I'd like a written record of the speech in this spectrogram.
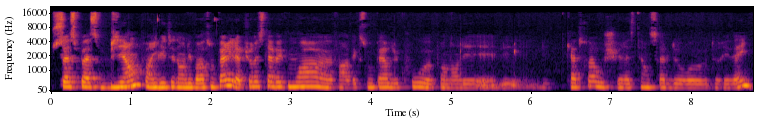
ça se passe bien. Enfin, il était dans les bras de son père. Il a pu rester avec moi, enfin avec son père du coup, pendant les, les, 4 heures où je suis restée en salle de, de réveil.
